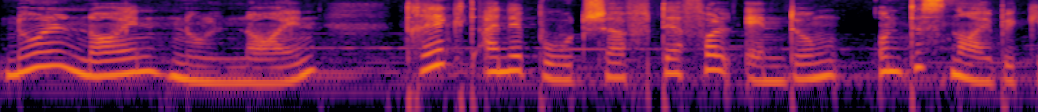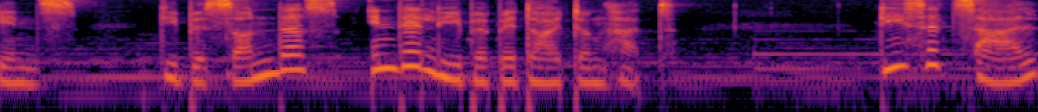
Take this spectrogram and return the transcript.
0909 trägt eine Botschaft der Vollendung und des Neubeginns, die besonders in der Liebe Bedeutung hat. Diese Zahl,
